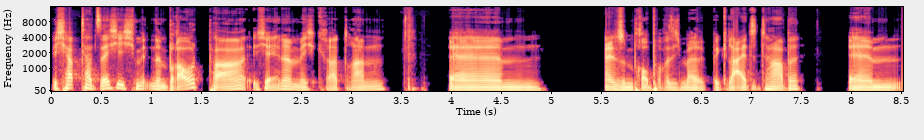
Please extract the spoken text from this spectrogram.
Ich habe tatsächlich mit einem Brautpaar, ich erinnere mich gerade dran, ähm, also ein Brautpaar, was ich mal begleitet habe, ähm,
